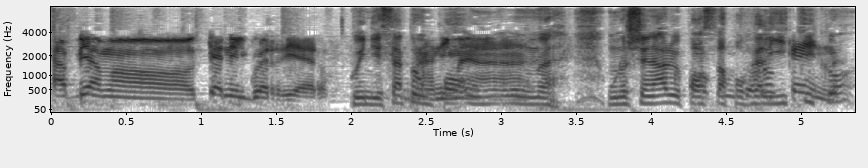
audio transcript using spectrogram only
Abbiamo Kenny il guerriero. Quindi sempre un po' un- un- uno scenario post-apocalittico.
